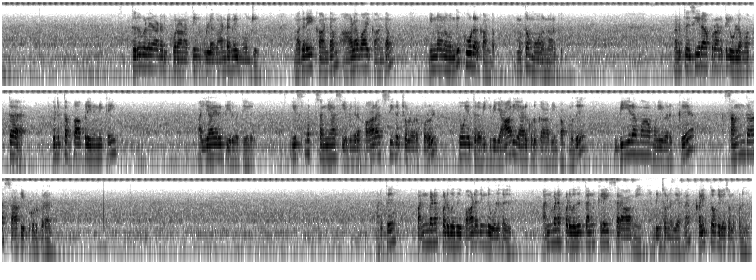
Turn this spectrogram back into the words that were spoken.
திருவிளையாடல் புராணத்தின் உள்ள காண்டங்கள் மூன்று. மதுரை காண்டம் ஆலவாய் காண்டம் இன்னொன்று வந்து கூடர் காண்டம். மொத்தம் மூணு ஒன்றா இருக்குது அடுத்து சீரா புராணத்தில் உள்ள மொத்த விருத்தப்பாக்களின் எண்ணிக்கை ஐயாயிரத்தி இருபத்தி ஏழு இஸ்மத் சந்நியாசி அப்படிங்கிற பாரசீக சொல்லோட பொருள் தூய துறவி. இது யார் யார் கொடுக்கா அப்படின்னு பார்க்கும்போது வீரமா முனிவருக்கு சந்தா சாஹிப் கொடுக்குறாரு. அடுத்து பண்பனப்படுவது பாடறிந்து ஒழுகல். அன்பனப்படுவது தன்கிளை சராமி அப்படின்னு சொன்னது யாருன்னா கலித்தொகையில் சொல்லப்படுது.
